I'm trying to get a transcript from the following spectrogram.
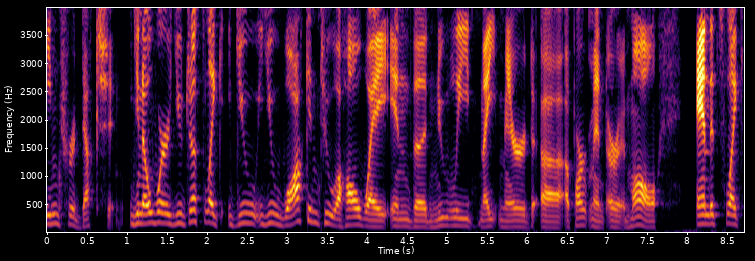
introduction. You know where you just like you you walk into a hallway in the newly nightmared uh, apartment or mall and it's like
